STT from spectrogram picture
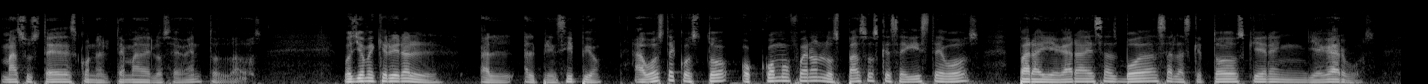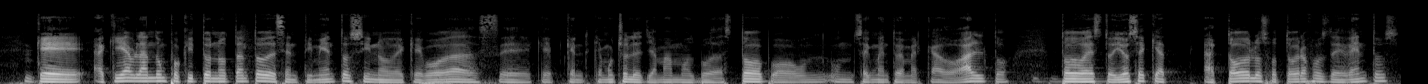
más ustedes con el tema de los eventos, vamos. Pues yo me quiero ir al, al, al principio. ¿A vos te costó o cómo fueron los pasos que seguiste vos para llegar a esas bodas a las que todos quieren llegar vos? que aquí hablando un poquito no tanto de sentimientos, sino de que bodas, eh, que, que, muchos les llamamos bodas top o un, segmento de mercado alto, todo esto. Yo sé que a, a, todos los fotógrafos de eventos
